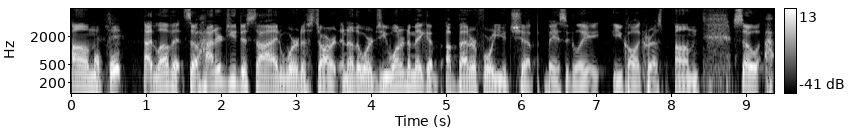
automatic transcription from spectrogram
Um, that's it. I love it. So, how did you decide where to start? In other words, you wanted to make a, a better for you chip, basically. You call it crisp. Um, so, how,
